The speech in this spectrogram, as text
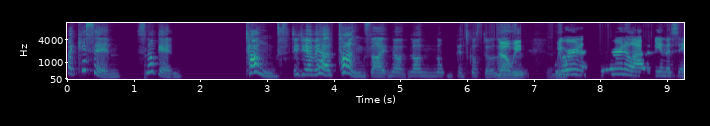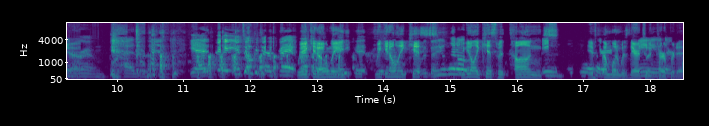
like kissing, snogging. Tongues. Did you ever have tongues? Like no, non, non Pentecostal. No, we We weren't we weren't allowed to be in the same Yeah. room as Yeah, see, you're talking to a Brit. We we're can only we can only kiss. You little We can only kiss with tongues Amy with if her- someone was there to Amy with her interpret it.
